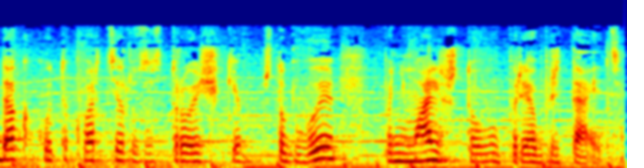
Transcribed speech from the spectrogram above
да, какую-то квартиру застройщики, чтобы вы понимали, что вы приобретаете.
